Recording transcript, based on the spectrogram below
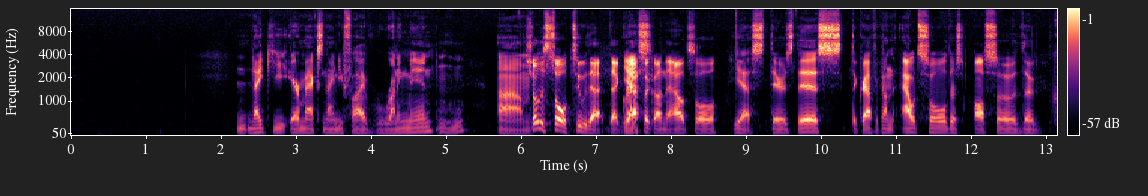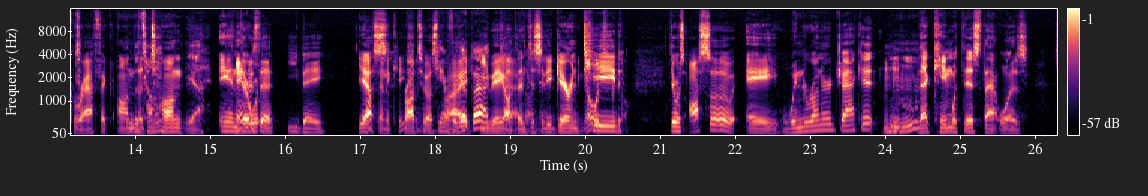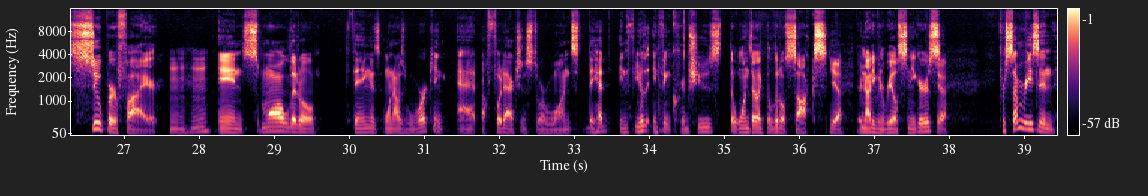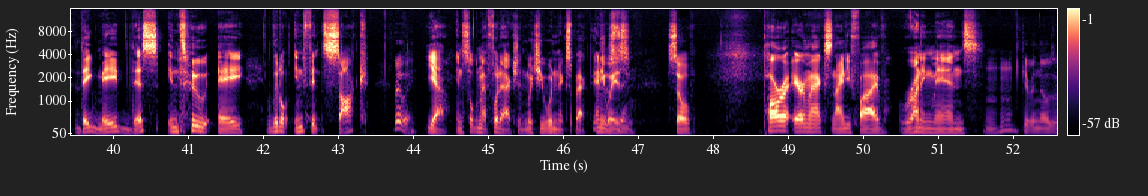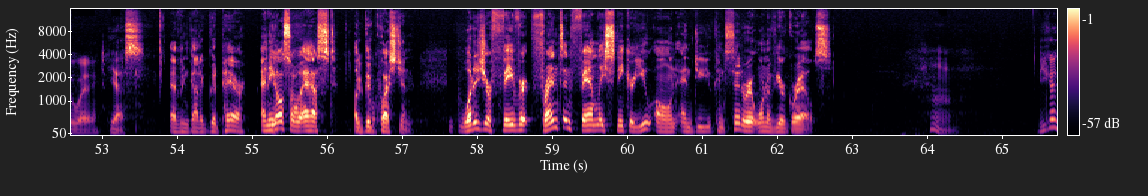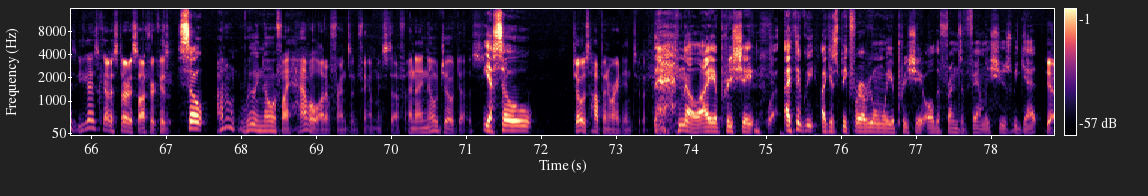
Nike Air Max 95 Running Man. Um, Show the sole too. That that Yes. graphic on the outsole. Yes, there's this, the graphic on the outsole. There's also the graphic on, the the, tongue? tongue. Yeah. And And, there was were, that eBay. yes, authentication. brought to us Can't by forget that. eBay Tag on Authenticity there. We Guaranteed. There was also a Windrunner jacket Mm-hmm. that came with this that was super fire. Mm-hmm. And small little thing is when I was working at a foot action store once, they had inf- you know the infant crib shoes, the ones that are like the little socks. Yeah. they're not even real sneakers Yeah. for some reason they made this into a little infant sock Really. yeah and sold them at foot action which you wouldn't expect anyways so para air max 95 running man's Mm-hmm. Giving those away. yes Evan got a good pair. And he also asked a good, Good question. What is your favorite friends and family sneaker you own, and do you consider it one of your grails? Hmm. You guys, you guys got to start us off here because So, I don't really know if I have a lot of friends and family stuff, and I know Joe does. yeah, so Joe's hopping right into it. no, I appreciate. I think we. I can speak for everyone. We appreciate all the friends and family shoes we get. Yeah.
